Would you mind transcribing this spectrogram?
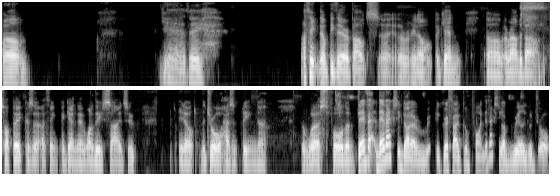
Um, yeah, they. I think they'll be thereabouts. Uh, you know, again, uh, around about the top eight because I think again they're one of these sides who, you know, the draw hasn't been uh, the worst for them. They've they've actually got a Griffo. Good point. They've actually got a really good draw.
